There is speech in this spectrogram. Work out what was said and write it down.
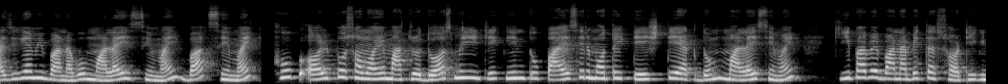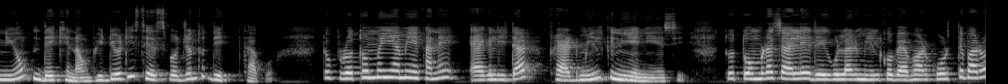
আজকে আমি বানাবো মালাই সেমাই বা সেমাই। খুব অল্প সময়ে মাত্র দশ মিনিটে কিন্তু পায়েসের মতোই টেস্টি একদম মালাই সেমাই কীভাবে বানাবে তার সঠিক নিয়ম দেখে নাও। ভিডিওটি শেষ পর্যন্ত দেখতে থাকো। তো প্রথমেই আমি এখানে এক লিটার ফ্যাট মিল্ক নিয়ে নিয়েছি। তো তোমরা চাইলে রেগুলার মিল্কও ব্যবহার করতে পারো,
